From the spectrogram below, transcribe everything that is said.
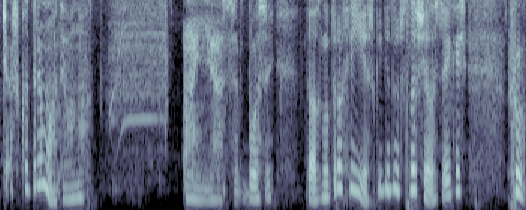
Тяжко тримати воно. Ай, я се босий. Так, ну трохи є. Скільки тут лишилось? Це якесь. Фу,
